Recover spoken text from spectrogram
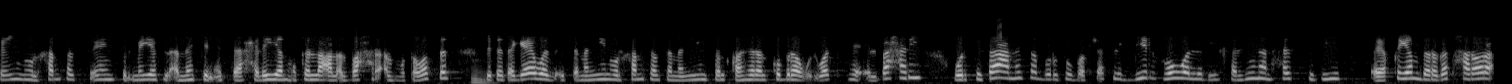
90 وال 95% في الأماكن الساحلية المطله على البحر المتوسط بتتجاوز ال 80 وال 85 في القاهرة الكبرى والوجه البحري. وارتفاع نسب الرطوبة بشكل كبير هو اللي بيخلينا نحس بقيم درجات حرارة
